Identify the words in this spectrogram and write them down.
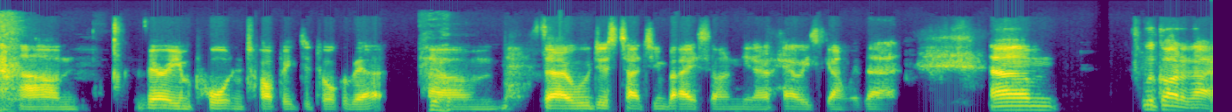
Um, very important topic to talk about. Um, so we're just touching base on you know how he's going with that. Um, look, I don't know.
